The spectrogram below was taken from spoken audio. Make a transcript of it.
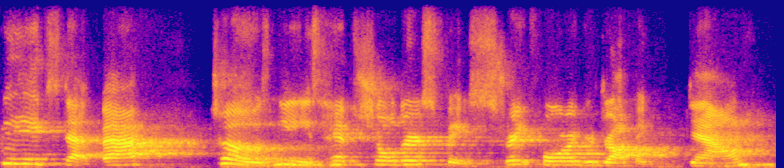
big step back. Toes, knees, hips, shoulders, face straight forward. You're dropping down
